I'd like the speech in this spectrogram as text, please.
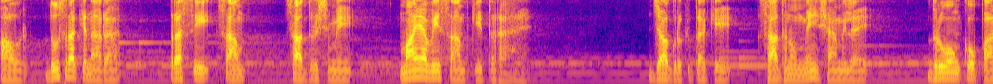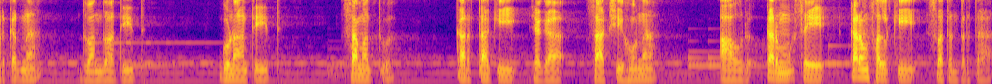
और दूसरा किनारा रस्सी सांप सादृश्य में मायावी सांप की तरह है। जागरूकता के साधनों में शामिल है। ध्रुवों को पार करना, द्वंद्वातीत, गुणातीत, समत्व, कर्ता की जगह साक्षी होना और कर्म से कर्मफल की स्वतंत्रता।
